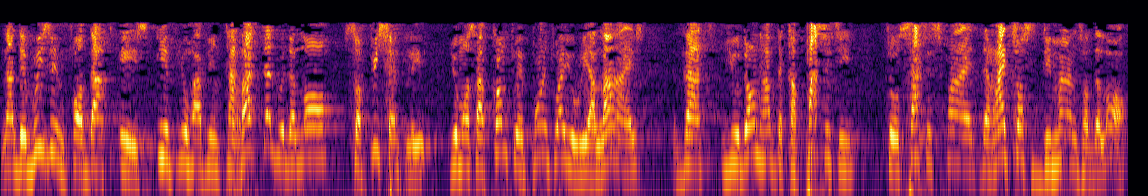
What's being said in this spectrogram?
Now, the reason for that is if you have interacted with the law sufficiently, you must have come to a point where you realize that you don't have the capacity to satisfy the righteous demands of the law.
